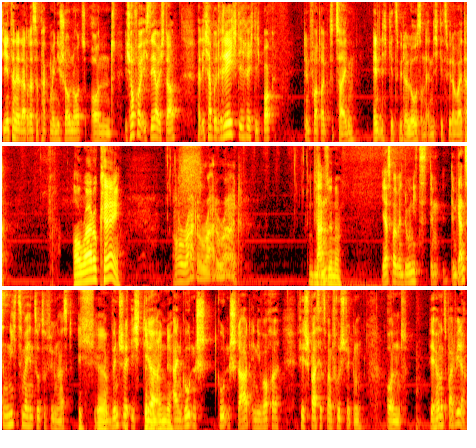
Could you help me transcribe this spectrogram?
die Internetadresse packen wir in die Show Notes und ich hoffe, ich sehe euch da, weil ich habe richtig, richtig Bock, den Vortrag zu zeigen. Endlich geht's wieder los und endlich geht's wieder weiter. Alright, okay. Alright, alright, alright. In diesem Dann, Sinne. Jasper, wenn du nichts, dem, dem Ganzen nichts mehr hinzuzufügen hast, ich, äh, dann wünsche ich dir einen guten, guten Start in die Woche. Viel Spaß jetzt beim Frühstücken und wir hören uns bald wieder.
